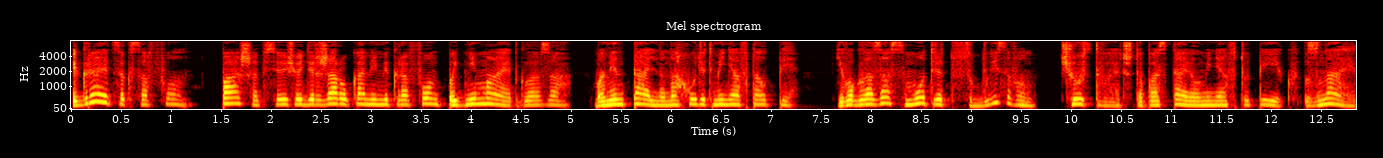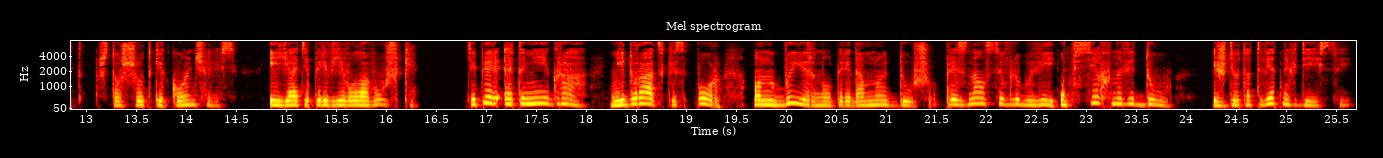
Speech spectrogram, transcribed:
Играет саксофон. Паша, все еще держа руками микрофон, поднимает глаза. Моментально находит меня в толпе. Его глаза смотрят с вызовом Чувствует, что поставил меня в тупик, знает, что шутки кончились, и я теперь в его ловушке. Теперь это не игра, не дурацкий спор. Он вывернул передо мной душу, признался в любви у всех на виду и ждет ответных действий.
